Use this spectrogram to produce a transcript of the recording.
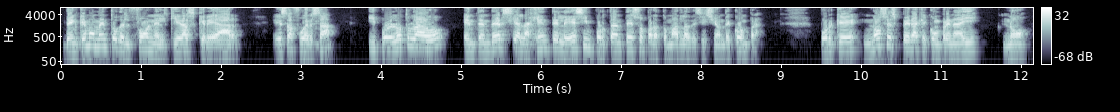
de en qué momento del funnel quieras crear esa fuerza. Y por el otro lado, entender si a la gente le es importante eso para tomar la decisión de compra. Porque no se espera que compren ahí, no.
